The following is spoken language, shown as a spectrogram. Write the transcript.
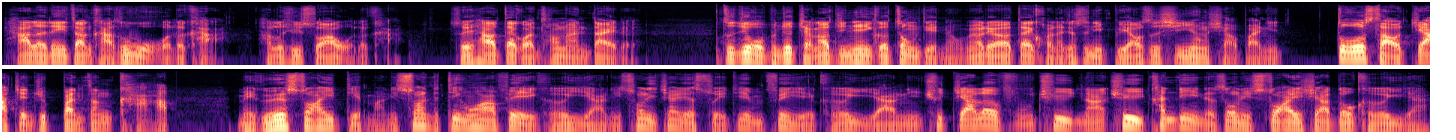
她的那张卡是我的卡，她都去刷我的卡，所以她要贷款超难贷的。这就我们就讲到今天一个重点了，我们要聊到贷款了，就是你不要是信用小白，你多少加减去办张卡，每个月刷一点嘛，你刷你的电话费也可以啊，你刷你家里的水电费也可以啊，你去家乐福去拿去看电影的时候，你刷一下都可以啊。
